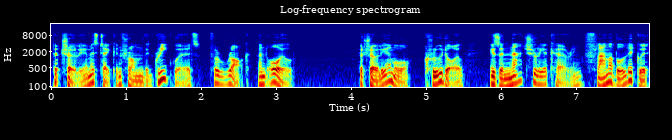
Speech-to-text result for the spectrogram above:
Petroleum is taken from the Greek words for rock and oil. Petroleum, or crude oil, is a naturally occurring, flammable liquid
